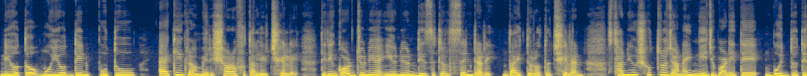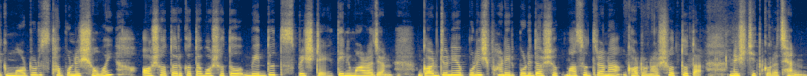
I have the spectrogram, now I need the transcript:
নিহত মহিউদ্দিন পুতু একই গ্রামের শরাফত আলীর ছেলে। তিনি গর্জনিয়া ইউনিয়ন ডিজিটাল সেন্টারে দায়িত্বরত ছিলেন। স্থানীয় সূত্র জানায়, নিজ বাড়িতে বৈদ্যুতিক মোটর স্থাপনের সময় অসতর্কতাবশত বিদ্যুৎ স্পৃষ্টে তিনি মারা যান। গর্জনিয়া পুলিশ ফাঁড়ির পরিদর্শক মাসুদ রানা ঘটনার সত্যতা নিশ্চিত করেছেন।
